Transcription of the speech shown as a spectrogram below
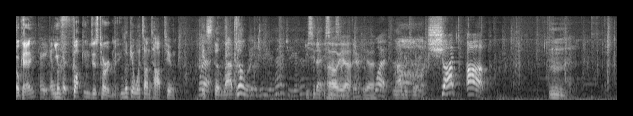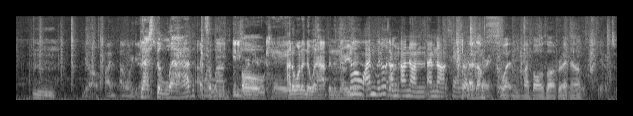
Okay? Hey, and you look at- fucking just heard me. Look at what's on top too. It's the Yo, laboratory. yo, do you hear that? Do you hear that? You see that? You see Oh the sign yeah, up there? yeah. What? Laboratory. Shut up. Mm. Mm. Yo, I, I want to get out. That's of the lab. I That's the lab. be anywhere near. Okay. I don't want to know what happened in there either. No, I'm literally. I'm. Uh, no, I'm. I'm not standing. up. Guys, I'm sweating my balls off right now. Yeah, so-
